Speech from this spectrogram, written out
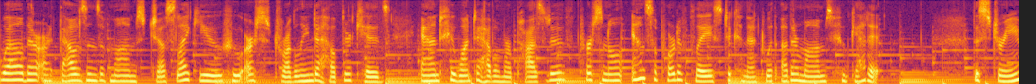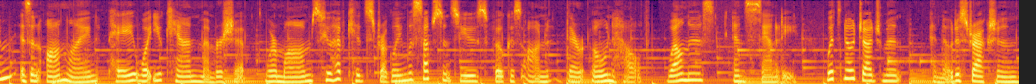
Well, there are thousands of moms just like you who are struggling to help their kids and who want to have a more positive, personal, and supportive place to connect with other moms who get it. The Stream is an online pay what you can membership where moms who have kids struggling with substance use focus on their own health, wellness, and sanity with no judgment and no distraction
